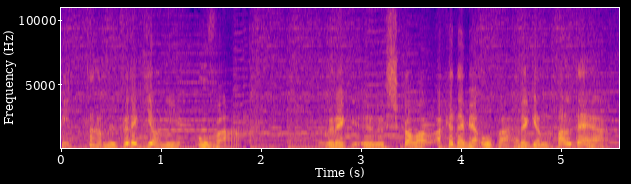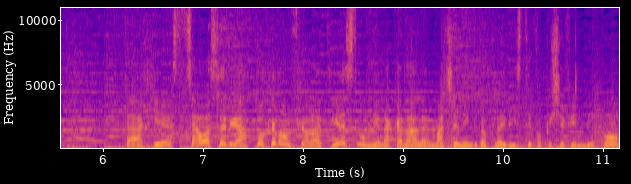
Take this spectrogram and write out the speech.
Witamy w regionie Uwa. Reg e, szkoła, Akademia Uwa, region Paldea. Tak jest, cała seria Pokémon Fiolet jest u mnie na kanale, macie link do playlisty w opisie filmiku.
